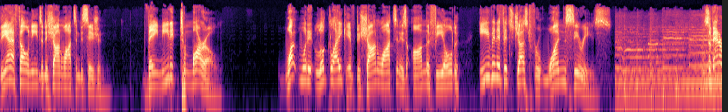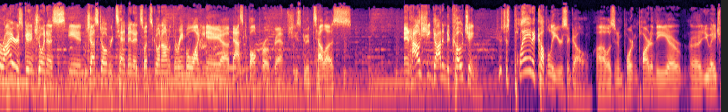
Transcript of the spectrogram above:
The NFL needs a Deshaun Watson decision. They need it tomorrow. What would it look like if Deshaun Watson is on the field, even if it's just for one series? Savannah Reier is going to join us in just over 10 minutes. What's going on with the Rainbow Wahine uh, basketball program? She's going to tell us. And how she got into coaching. She was just playing a couple of years ago. Uh, was an important part of the uh, UH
